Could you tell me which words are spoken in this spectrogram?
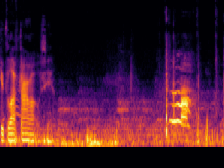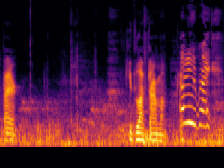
Keep the left arm up, Lucy. Better. Keep the left arm up. Okay? I need a break.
